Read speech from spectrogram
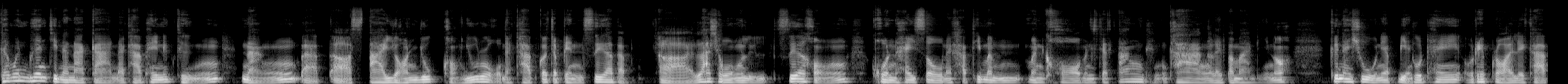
ถ้าเพื่อนๆจินตนาการนะครับให้นึกถึงหนังแบบสไตล์ย้อนยุคของยุโรปนะครับก็จะเป็นเสื้อแบบ ราชวงศ์หรือเสื้อของคนไฮโซนะครับที่มันมันคอมันจะตั้งถึงคางอะไรประมาณนี้เนาะคือนายชูเนี่ยเปลี่ยนชุดให้เรียบร้อยเลยครับ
